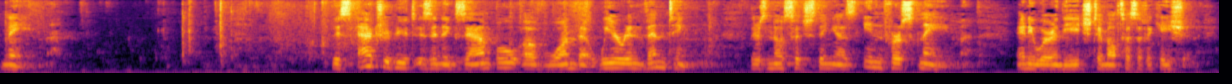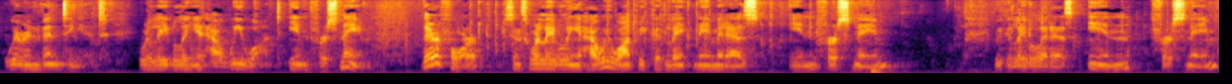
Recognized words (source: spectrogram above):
name. This attribute is an example of one that we're inventing. There's no such thing as in first name anywhere in the HTML specification. We're inventing it. We're labeling it how we want, in first name. Therefore, since we're labeling it how we want, we could name it as in first name. We could label it as in first name.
